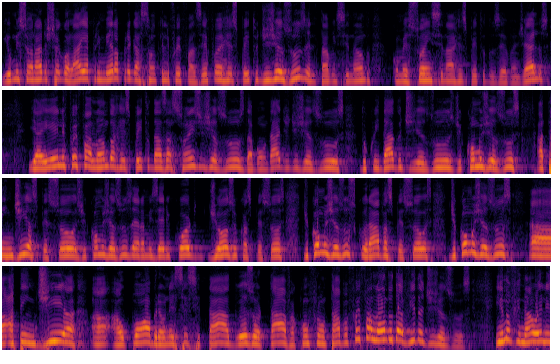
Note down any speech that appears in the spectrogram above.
E o missionário chegou lá e a primeira pregação que ele foi fazer foi a respeito de Jesus. Ele estava ensinando, começou a ensinar a respeito dos evangelhos. E aí ele foi falando a respeito das ações de Jesus, da bondade de Jesus, do cuidado de Jesus, de como Jesus atendia as pessoas, de como Jesus era misericordioso com as pessoas, de como Jesus curava as pessoas, de como Jesus ah, atendia a, ao pobre, ao necessitado, exortava, confrontava. Foi falando da vida de Jesus. E no final ele,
